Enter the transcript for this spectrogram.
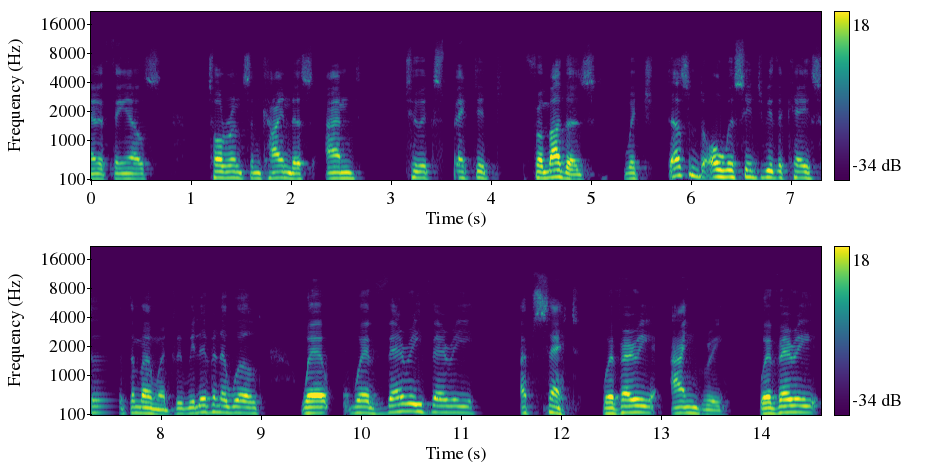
anything else, tolerance and kindness, and to expect it from others, which doesn't always seem to be the case at the moment. We, we live in a world where we're very, very upset. We're very angry. We're very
